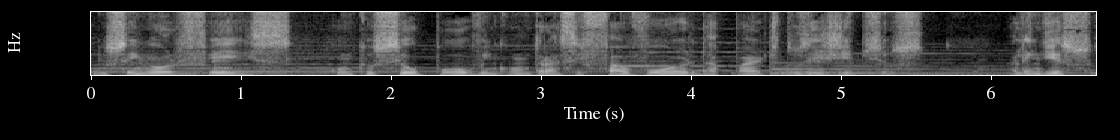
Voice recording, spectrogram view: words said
E o Senhor fez com que o seu povo encontrasse favor da parte dos egípcios. Além disso,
